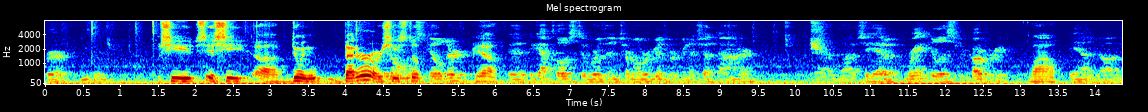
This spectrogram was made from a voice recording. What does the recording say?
prayer. She, is she, uh, doing better or It she's still? almost killed her. Yeah, It, it got close to where the internal organs were gonna shut down on her, and, uh, she had a miraculous recovery. wow. And um,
